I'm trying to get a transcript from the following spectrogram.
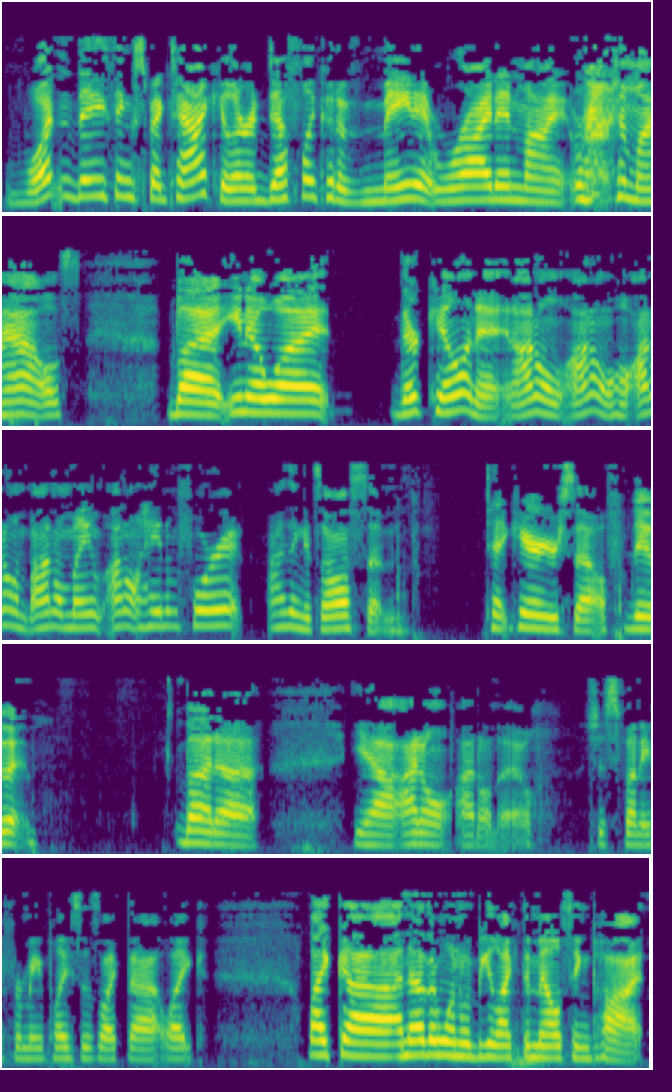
wasn't anything spectacular. It definitely could have made it right in my right in my house. But you know what? They're killing it, and I don't, I don't, I don't, I don't, I don't hate them for it. I think it's awesome. Take care of yourself. Do it. But uh, yeah, I don't, I don't know. Just funny for me places like that. Like, like uh, another one would be like the melting pot.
